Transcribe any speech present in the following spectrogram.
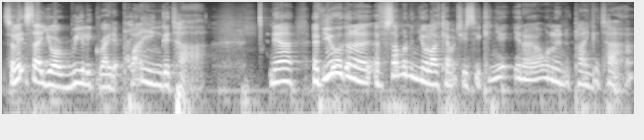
So let's say you're really great at playing guitar. Now, if you were gonna, if someone in your life came up to you and said, "Can you, you know, I want to learn playing guitar,"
